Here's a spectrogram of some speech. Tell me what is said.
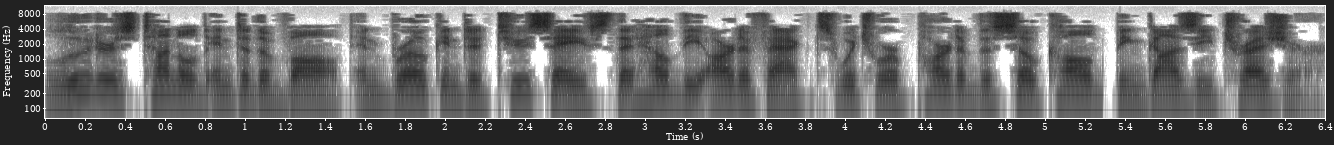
Looters tunneled into the vault and broke into two safes that held the artifacts which were part of the so-called Benghazi treasure.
